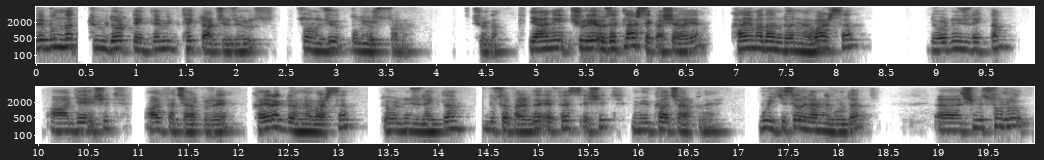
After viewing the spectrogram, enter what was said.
Ve bununla tüm dört denklemi tekrar çözüyoruz. Sonucu buluyoruz sonra. Şuradan. Yani şuraya özetlersek aşağıya kaymadan dönme varsa dördüncü denklem AG eşit alfa çarpı R. Kayarak dönme varsa dördüncü denklem bu sefer de Fs eşit mü k çarpı n. Bu ikisi önemli burada. Ee, şimdi soru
